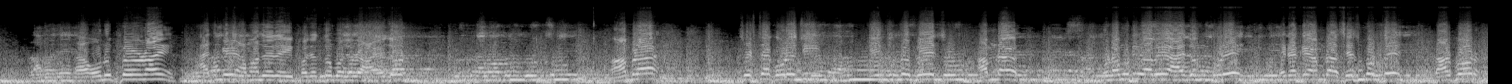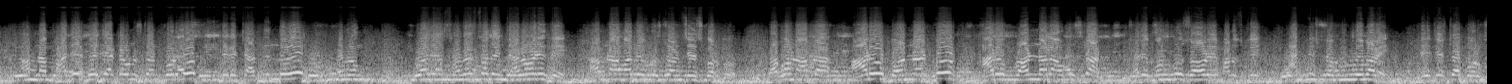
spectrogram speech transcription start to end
অনুপ্রেরণায় আজকে আমাদের এই পঁচাত্তর বছরের আয়োজন। আমরা চেষ্টা করেছি এই দুটো বেচ আমরা মোটামুটিভাবে আয়োজন করে এটাকে আমরা শেষ করতে। তারপর আমরা মাঝের ফেজে একটা অনুষ্ঠান করব, তিন থেকে চার দিন ধরে এবং দু হাজার সাতাশ সালের জানুয়ারিতে আমরা আমাদের অনুষ্ঠান শেষ করব। তখন আমরা আরও বর্ণাঢ্য, আরও প্রাণঢালা অনুষ্ঠান যাতে বোলপুর শহরের মানুষকে আকৃষ্ট করতে পারে, সেই চেষ্টা করব।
